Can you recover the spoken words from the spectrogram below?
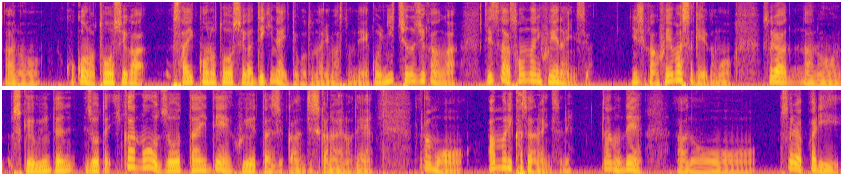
あの、ここの投資が、最高の投資ができないってことになりますので、これ日中の時間が実はそんなに増えないんですよ。2時間増えましたけれども、それは、あの、宿経運転状態以下の状態で増えた時間でしかないので、それはもう、あんまり価値はないんですよね。なので、あのそれはやっぱり、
